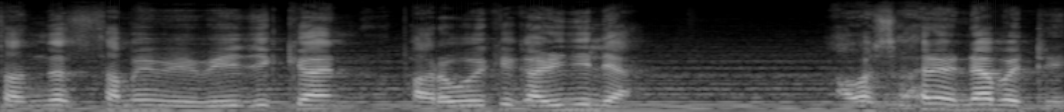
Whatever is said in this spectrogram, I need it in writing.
സന്ദർശ സമയം വിവേചിക്കാൻ പറവയ്ക്ക് കഴിഞ്ഞില്ല. അവസാനം എന്നാ പറ്റി?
